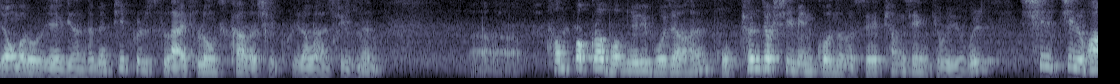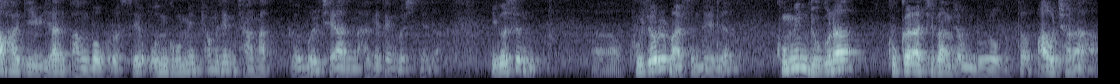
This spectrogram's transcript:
영어로 얘기한다면 People's Lifelong Scholarship이라고 할 수 있는 어, 헌법과 법률이 보장하는 보편적 시민권으로서의 평생 교육을 실질화하기 위한 방법으로서의 온 국민 평생 장학금을 제안하게 된 것입니다. 이것은 어, 구조를 말씀드리면 국민 누구나 국가나 지방 정부로부터 바우처나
